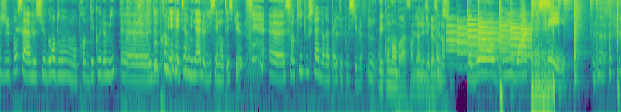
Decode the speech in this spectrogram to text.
Je pense à Monsieur Grandon, mon prof d'économie euh, de première et terminale au lycée Montesquieu, euh, sans qui tout cela n'aurait pas été possible. Et qu'on embrasse, hein, bien évidemment. The world we want to see.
